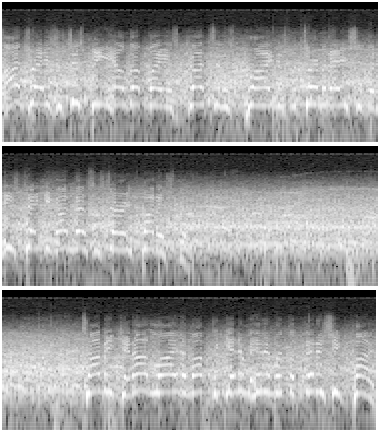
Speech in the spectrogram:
Andries is just being held up by his guts and his pride, his determination, but he's taking unnecessary punishment. Tommy cannot line him up to get him, hit him with the finishing punch.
